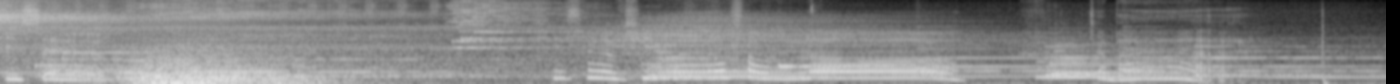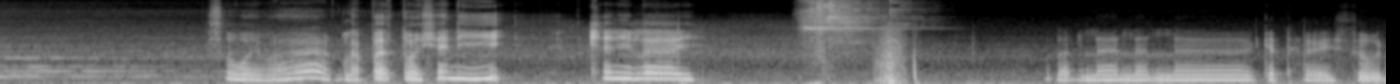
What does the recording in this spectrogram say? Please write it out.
ที่เสิร์ฟที่เสิร์ฟชีวาสองโลจะบ้า สวยมาก แล้วเปิดตัวแค่นี้ แค่นี้เลย เลิศเลิศเลิศเลิศกระเทยสุด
